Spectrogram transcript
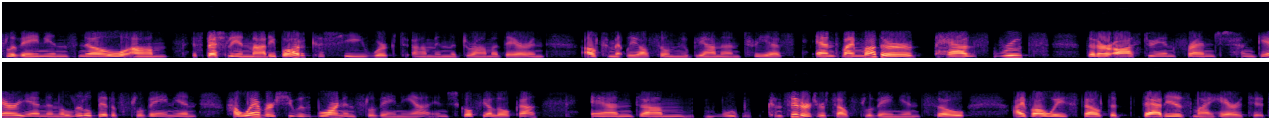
Slovenians know, um, especially in Maribor, because she worked um, in the drama there and ultimately also in Ljubljana and Trieste. And my mother has roots that are Austrian, French, Hungarian, and a little bit of Slovenian. However, she was born in Slovenia, in Škofja Loka, and um, w- considered herself Slovenian. So I've always felt that that is my heritage,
